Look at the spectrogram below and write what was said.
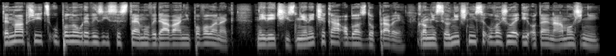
Ten má přijít s úplnou revizí systému vydávání povolenek. Největší změny čeká oblast dopravy. Kromě silniční se uvažuje i o té námořní.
